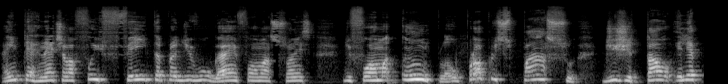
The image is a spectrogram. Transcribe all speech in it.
A internet ela foi feita para divulgar informações de forma ampla. O próprio espaço digital ele é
